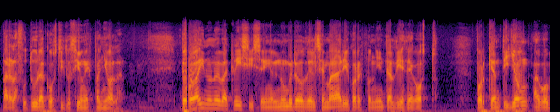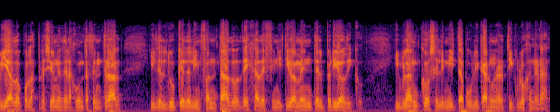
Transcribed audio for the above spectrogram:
para la futura Constitución española. Pero hay una nueva crisis en el número del semanario correspondiente al 10 de agosto, porque Antillón, agobiado por las presiones de la Junta Central y del Duque del Infantado, deja definitivamente el periódico y Blanco se limita a publicar un artículo general.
